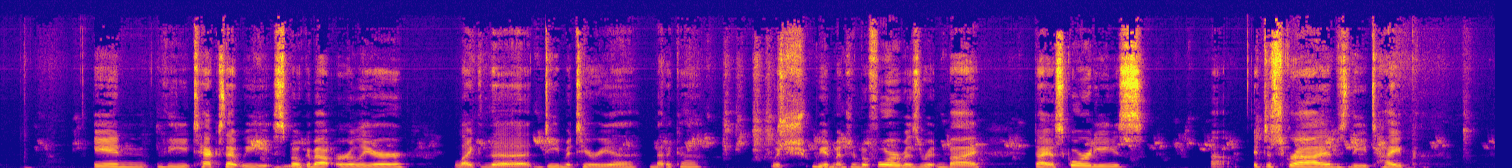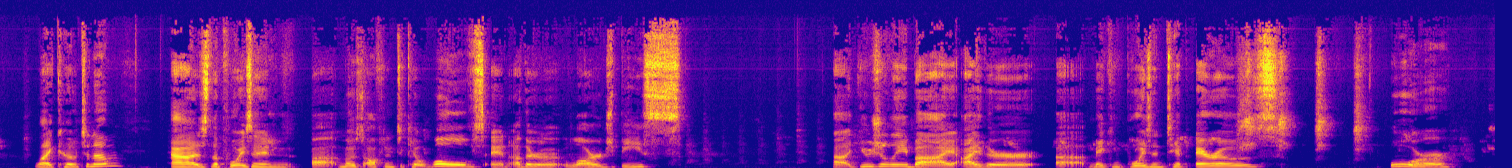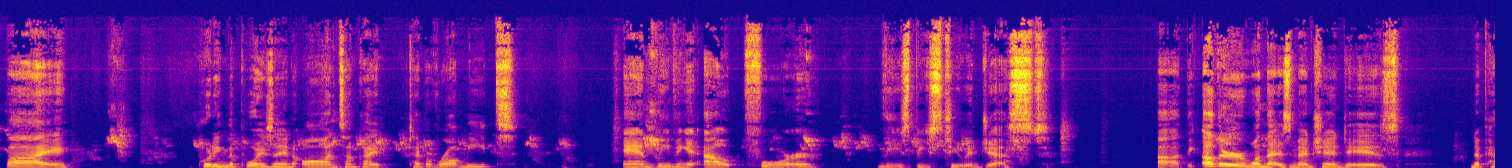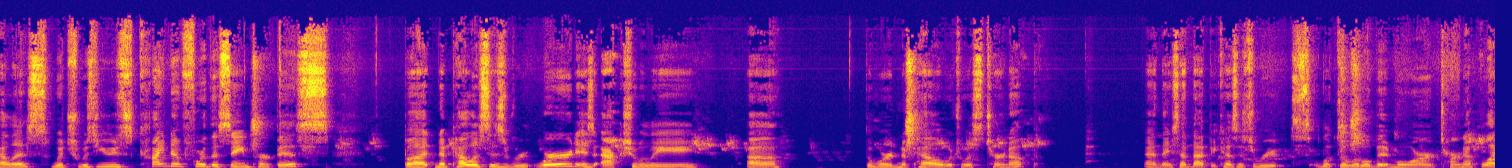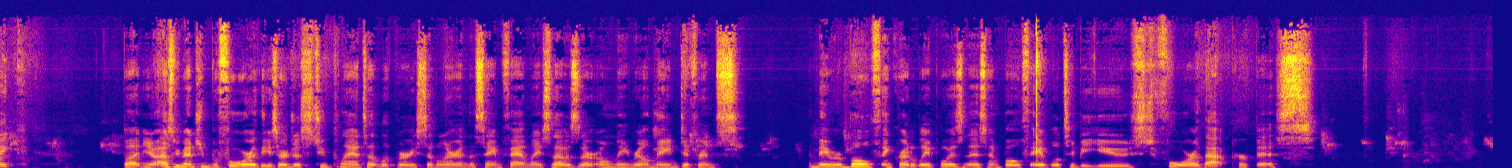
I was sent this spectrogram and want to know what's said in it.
in the text that we spoke about earlier, like the De Materia Medica, which we had Mhm. mentioned before, was written by Dioscorides. Uh, it describes the type Lycotinum as the poison uh, most often to kill wolves and other large beasts uh, usually by either uh, making poison tip arrows or by putting the poison on some kind type of raw meat and leaving it out for these beasts to ingest. Uh, the other one that is mentioned is Nepellus, which was used kind of for the same purpose, but Nepellus's root word is actually uh, the word Nepel, which was turnip. And they said that because its roots looked a little bit more turnip like. But, you know, as we mentioned before, these are just two plants that look very similar in the same family. So that was their only real main difference. And they were both incredibly poisonous and both able to be used for that purpose.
